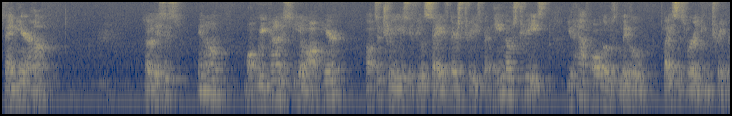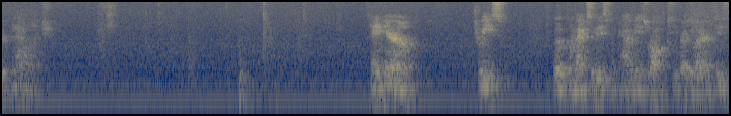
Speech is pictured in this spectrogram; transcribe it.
Same here, huh? So this is, you know, what we kind of see a lot here. Lots of trees, you feel safe, there's trees, but in those trees, you have all those little places where you can trigger an avalanche. Same here, huh? Trees, little convexities, concavities, rocks, irregularities.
